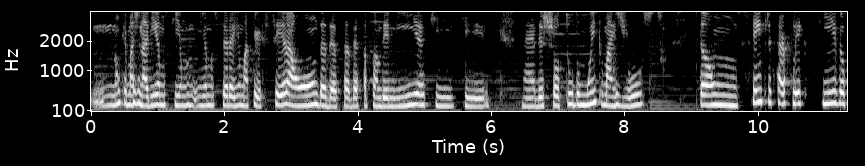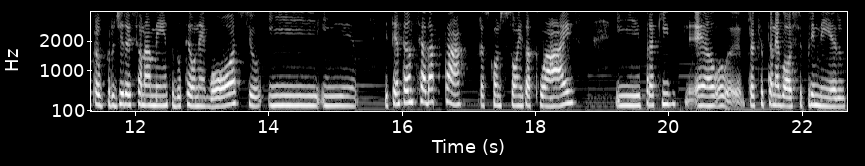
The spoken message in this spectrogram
nunca imaginaríamos que íamos ter aí uma terceira onda dessa, dessa pandemia que, que né, deixou tudo muito mais justo. Então, sempre estar flexível para o direcionamento do teu negócio e, e, e tentando se adaptar para as condições atuais e para que, é, para que o teu negócio, primeiro,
